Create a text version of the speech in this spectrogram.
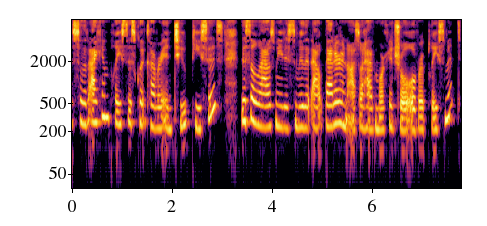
so that I can place this quick cover in two pieces. This allows me to smooth it out better and also have more control over placement.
